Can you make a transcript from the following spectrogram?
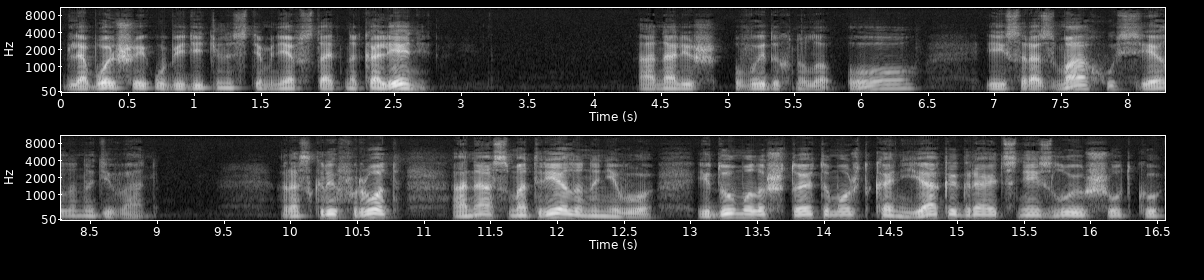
для большей убедительности мне встать на колени?» Она лишь выдохнула «О!» и с размаху села на диван. Раскрыв рот, она смотрела на него и думала, что это, может, коньяк играет с ней злую шутку,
